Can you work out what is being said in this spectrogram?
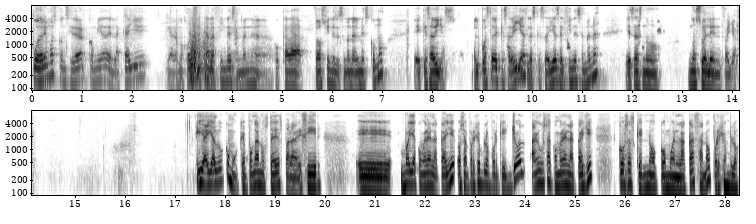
podremos considerar comida de la calle que a lo mejor sí cada fin de semana o cada dos fines de semana al mes como eh, quesadillas. El puesto de quesadillas, las quesadillas del fin de semana, esas no, no suelen fallar. ¿Y hay algo como que pongan ustedes para decir, eh, vaya a comer en la calle. O sea, por ejemplo, porque yo, a mí me gusta comer en la calle cosas que no como en la casa, ¿no? Por ejemplo,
